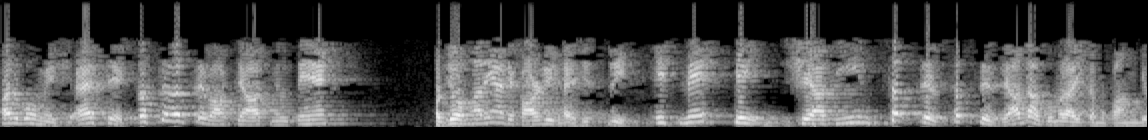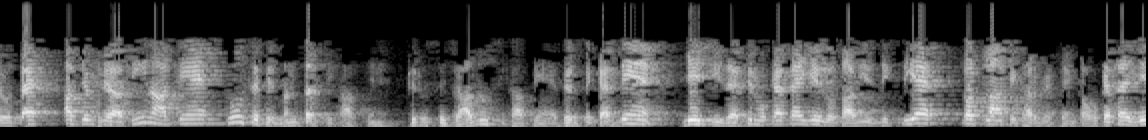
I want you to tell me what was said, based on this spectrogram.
اربوں میں ایسے کثرت سے واقعات ملتے ہیں۔ اور جو ہمارے یہاں ریکارڈیڈ ہے ہسٹری، اس میں کہ شیاطین سب سے سب سے زیادہ گمراہی کا مقام یہ ہوتا ہے۔ اب جب شیاطین آتے ہیں تو اسے پھر منتر سکھاتے ہیں۔ پھر اس سے جادو سکھاتے ہیں، پھر اسے کہتے ہیں، یہ چیز ہے۔ پھر وہ کہتا ہے، یہ لو تعویذ دکھتی ہے اور فلاں کے گھر میں پھینکا وہ کہتا ہے، یہ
